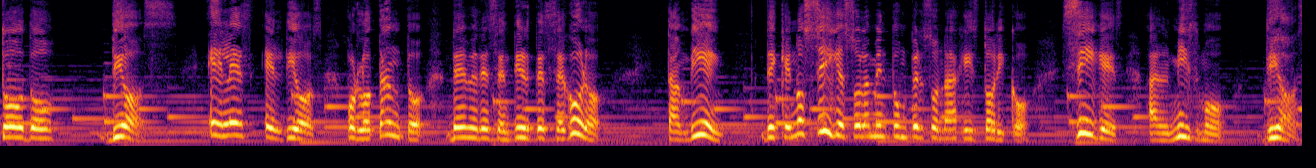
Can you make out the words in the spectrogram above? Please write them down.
todo Dios. Él es el Dios. Por lo tanto, debe de sentirte seguro también de que no sigue solamente un personaje histórico, sigues al mismo Dios.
